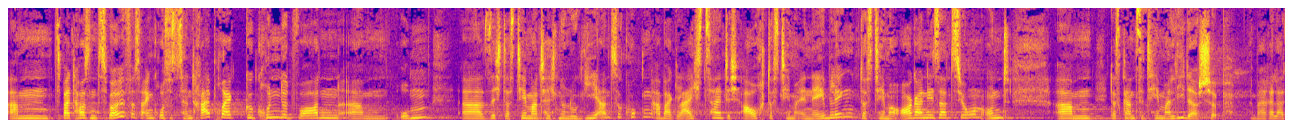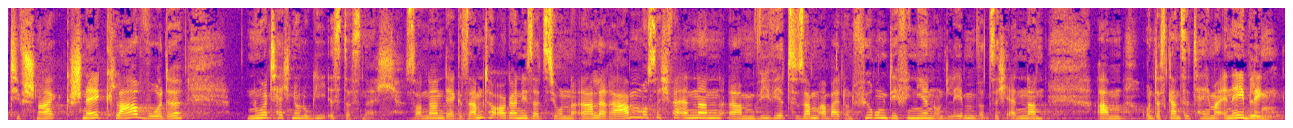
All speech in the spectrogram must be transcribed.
2012 ähm, ist ein großes Zentralprojekt gegründet worden, ähm, um äh, sich das Thema Technologie anzugucken, aber gleichzeitig auch das Thema Enabling, das Thema Organisation und ähm, das ganze Thema Leadership, weil relativ schnell klar wurde, nur Technologie ist das nicht, sondern der gesamte organisationale Rahmen muss sich verändern, wie wir Zusammenarbeit und Führung definieren und leben, wird sich ändern und das ganze Thema Enabling,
